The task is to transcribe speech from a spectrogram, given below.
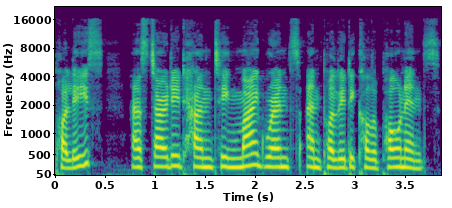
police, and started hunting migrants and political opponents.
